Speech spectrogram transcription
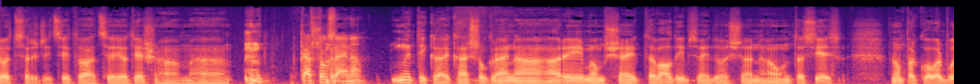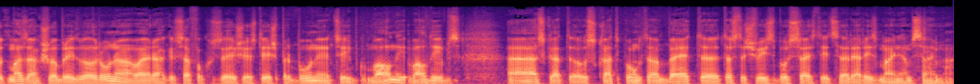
ļoti sarežģīta situācija, jo tiešām. Karš Ukrainā ne tikai karš Ukrainā, arī mums šeit valdības veidošana, un tas, ies, nu, par ko varbūt mazāk šobrīd vēl runā, vairāk ir safokusējušies tieši par būvniecību, valdības skatu, skatu punktā, bet tas taču viss būs saistīts arī ar izmaiņām saimā.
